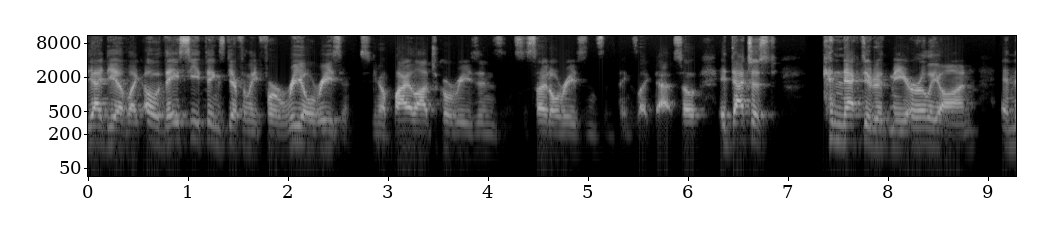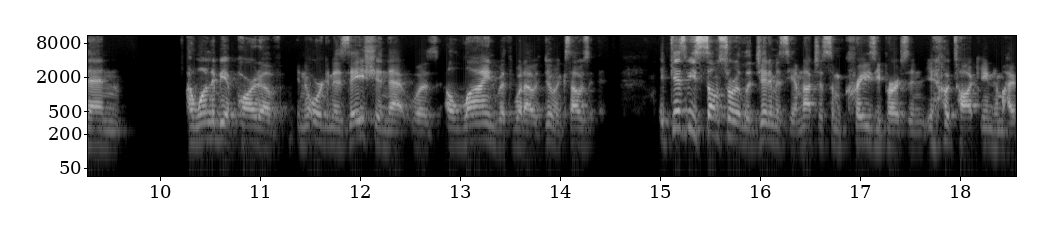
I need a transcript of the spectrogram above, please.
the idea of like, oh, they see things differently for real reasons, you know, biological reasons, societal reasons, and things like that. So it, that just connected with me early on. And then I wanted to be a part of an organization that was aligned with what I was doing because I was. It gives me some sort of legitimacy. I'm not just some crazy person, you know, talking to my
